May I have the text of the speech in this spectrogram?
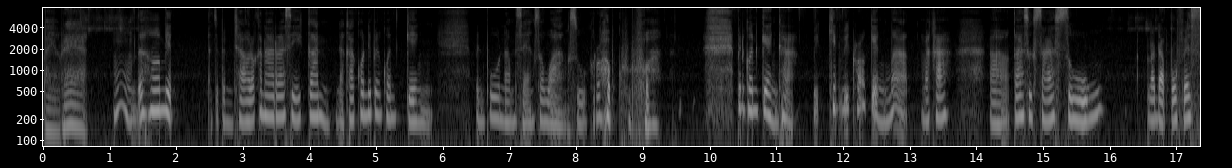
ใบแรกอืม The Hermit อาจจะเป็นชาวลัคนาราศีกันนะคะ คนที่เป็นคนเก่ง เป็นผู้นำแสงสว่างสู่ครอบครัว เป็นคนเก่งค่ะ คิดวิเคราะห์เก่งมากนะคะการศึกษาสูงระดับโปรเฟสเซ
